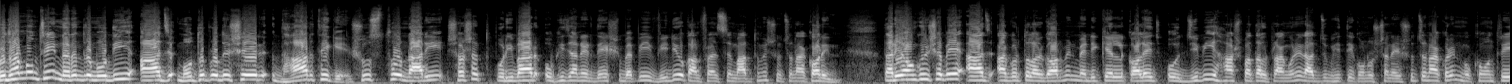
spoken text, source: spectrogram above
প্রধানমন্ত্রী নরেন্দ্র মোদী আজ মধ্যপ্রদেশের ধার থেকে সুস্থ নারী সশক্ত পরিবার অভিযানের দেশব্যাপী ভিডিও কনফারেন্সের মাধ্যমে সূচনা করেন। তারই অঙ্গ হিসেবে আজ আগরতলার গভর্নমেন্ট মেডিকেল কলেজ ও জিবি হাসপাতাল প্রাঙ্গণে রাজ্যভিত্তিক অনুষ্ঠানের সূচনা করেন মুখ্যমন্ত্রী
